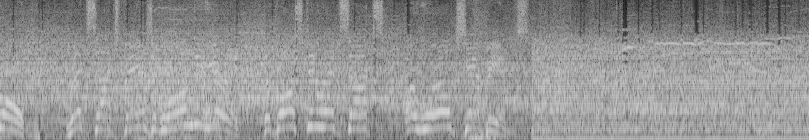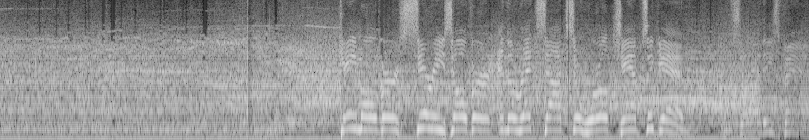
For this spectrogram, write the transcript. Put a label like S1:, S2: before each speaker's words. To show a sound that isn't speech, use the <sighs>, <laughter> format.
S1: Red Sox fans have longed to hear it. The Boston Red Sox are world champions. Game over, series over, and the Red Sox are world champs again. And so are these fans.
